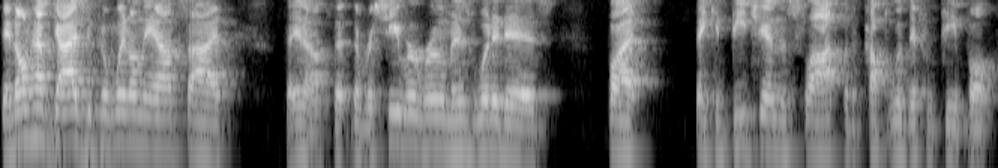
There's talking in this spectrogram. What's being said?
they don't have guys who can win on the outside. They, you know, the, the receiver room is what it is, but they can beat you in the slot with a couple of different people.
